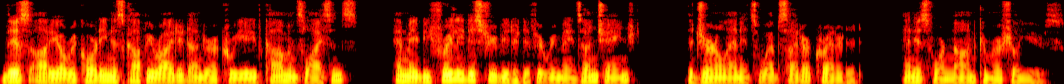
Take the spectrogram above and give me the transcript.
This audio recording is copyrighted under a Creative Commons license and may be freely distributed if it remains unchanged. The journal and its website are credited and is for non-commercial use.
